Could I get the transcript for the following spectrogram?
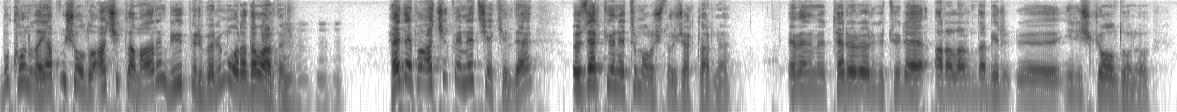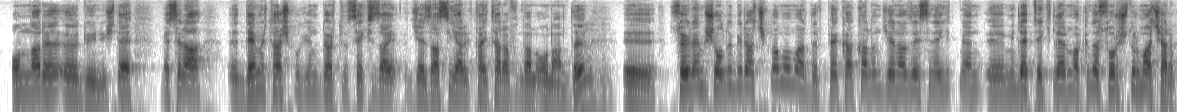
bu konuda yapmış olduğu açıklamaların büyük bir bölümü orada vardır. HDP açık ve net şekilde özerk yönetim oluşturacaklarını, efendim terör örgütüyle aralarında bir e, ilişki olduğunu, onları övdüğünü. işte mesela e, Demirtaş bugün 4 yıl 8 ay cezası Yargıtay tarafından onandı. E, söylemiş olduğu bir açıklama vardır. PKK'nın cenazesine gitmeyen e, milletvekillerim hakkında soruşturma açarım.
